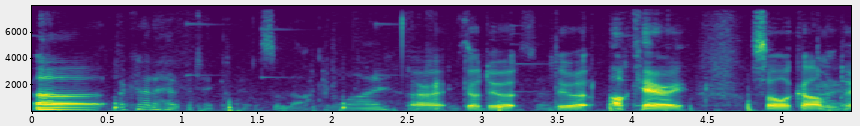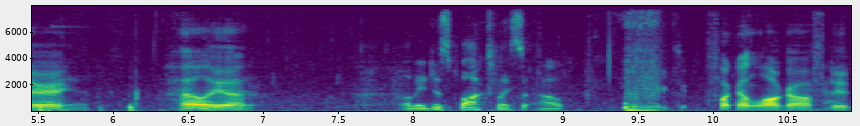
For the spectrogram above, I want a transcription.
Uh, I kinda had to take a piss, I'm not gonna lie. Alright, go do it. Do it. I'll carry. Solo commentary. Hell yeah. Let me just box myself out. Fucking log off, dude.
